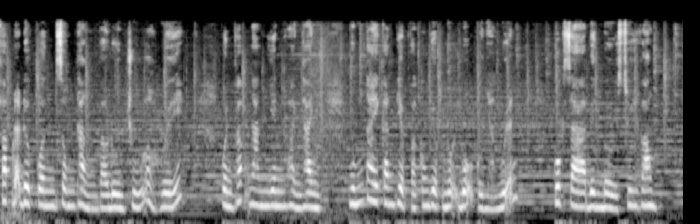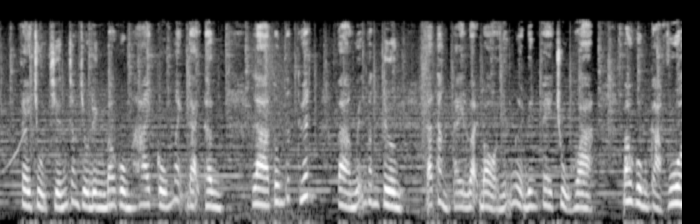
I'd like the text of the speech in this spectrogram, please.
Pháp đã được quân xông thẳng vào đồn trú ở Huế. Quân Pháp ngang nhiên hoành hành, nhúng tay can thiệp vào công việc nội bộ của nhà Nguyễn. Quốc gia bên bờ suy vong. Phe chủ chiến trong triều đình bao gồm hai cố mệnh đại thần là Tôn Thất Thuyết và Nguyễn Văn Tường đã thẳng tay loại bỏ những người bên phe chủ hòa, bao gồm cả vua.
